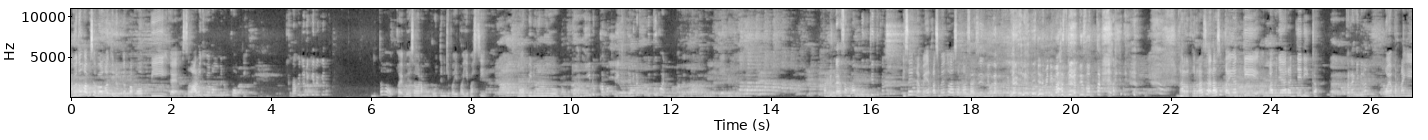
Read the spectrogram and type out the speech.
gue tuh nggak bisa banget hidup tanpa kopi kayak selalu gue memang minum kopi Kenapa jadi kira-kira? Gak tahu kayak biasa orang rutin ki pagi-pagi pasti ngopi dulu Kebutuhan hidup kapak nih, jadikan kebutuhan. Nggak asam lambung gitu kan? bisa enggak mer kasih tuh asam lambung. Saya juga. Jangan dibahas di nanti sotak. karena kerasa langsung keinget ki anunya Radja Dika. Pernah dibilang? pokoknya pernah ki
